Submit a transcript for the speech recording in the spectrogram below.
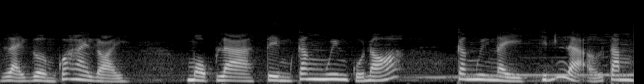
lại gồm có hai loại. Một là tìm căn nguyên của nó, căn nguyên này chính là ở tâm.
